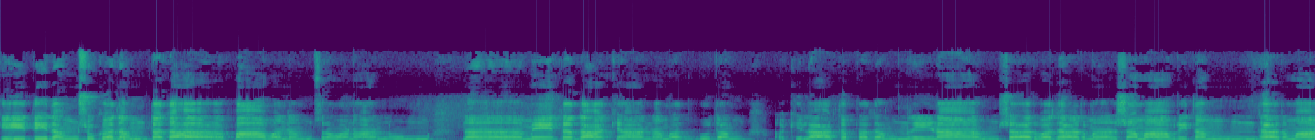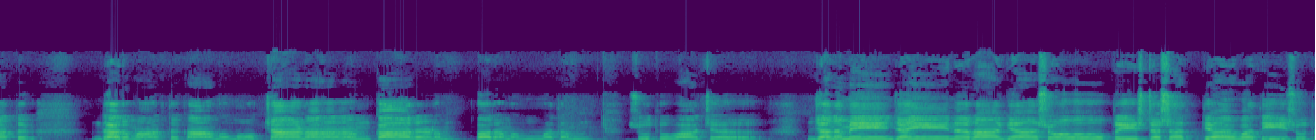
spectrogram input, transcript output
कीर्तिदं सुखदं तथा पावनं श्रवणानुं न मेतदाख्यानमद्भुतम्। अखिलार्थप्रदं नृणां सर्वधर्मसमावृतं धर्मात् धर्मार्थकाममोक्षाणां कारणं परमं मतं श्रुतुवाच जनमे जयेन राज्ञाशो पृष्ठसत्यवती सुत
